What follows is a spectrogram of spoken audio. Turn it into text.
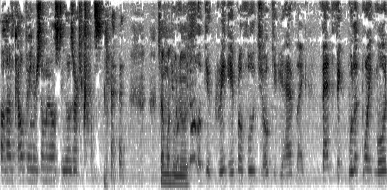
I'll have Calpain or someone else do those articles. Someone who You know, knows. you know what would be a great April Fool joke if you have like fanfic bullet point mode.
